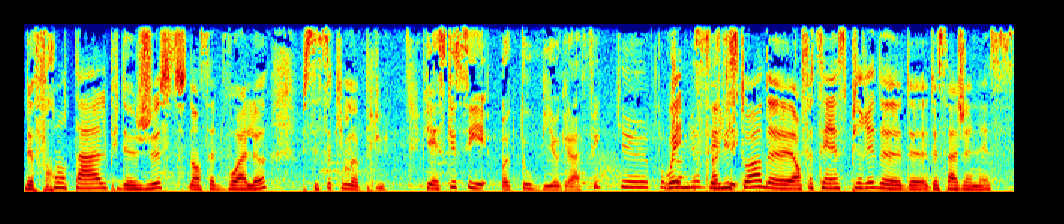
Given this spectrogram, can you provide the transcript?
de frontal puis de juste dans cette voix-là. Puis c'est ça qui m'a plu. Puis est-ce que c'est autobiographique euh, pour Oui, c'est l'histoire de. En fait, c'est inspiré de, de, de sa jeunesse.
